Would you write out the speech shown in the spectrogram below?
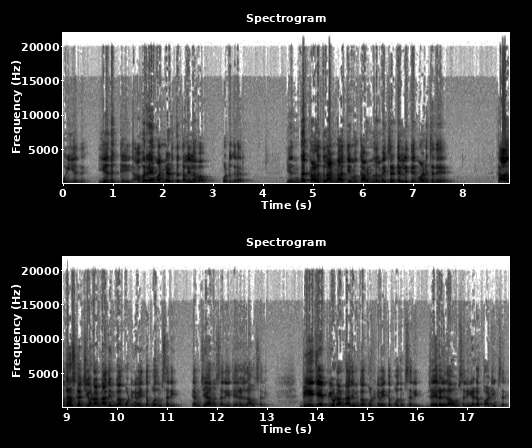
பொய் அது? எதுக்கு அவரே மண் எடுத்து தலையில் போட்டுக்கிறார்? எந்த காலத்தில் அதிமுகவின் முதலமைச்சரை டெல்லி தீர்மானித்தது காங்கிரஸ் கட்சியோட அதிமுக கூட்டணி வைத்த போதும் சரி எம்ஜிஆரும் சரி ஜெயலலிதாவும் சரி. பிஜேபியோட அதிமுக கூட்டணி வைத்த போதும் சரி ஜெயலலிதாவும் சரி எடப்பாடியும் சரி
